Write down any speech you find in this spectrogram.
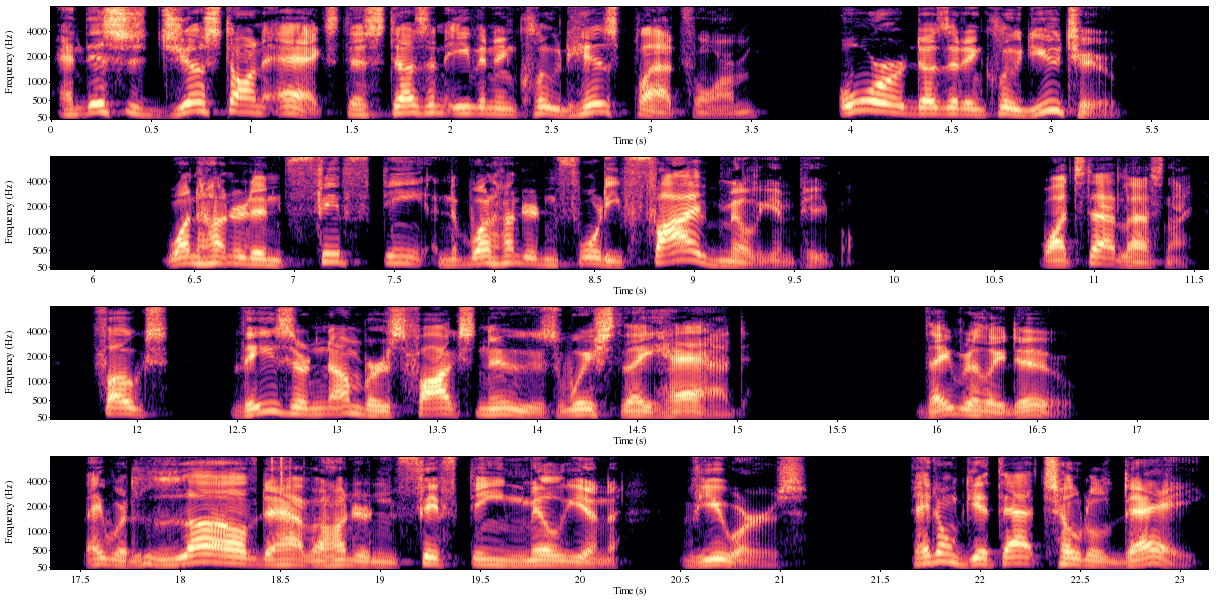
and this is just on X. This doesn't even include his platform, or does it include YouTube? 115, 145 million people watched that last night. Folks, these are numbers Fox News wish they had. They really do. They would love to have 115 million viewers. They don't get that total day.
